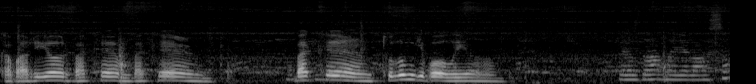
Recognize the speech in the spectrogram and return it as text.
Kabarıyor. Bakın, bakın. Bakın, tulum gibi oluyor. Biraz daha mayalansa.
